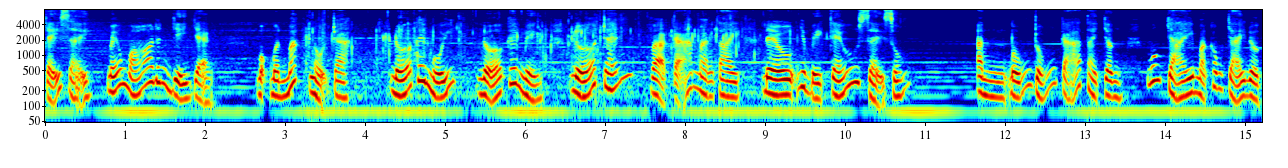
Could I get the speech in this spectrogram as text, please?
chảy xệ, méo mó đến dị dạng. Một bên mắt lồi ra, nửa cái mũi, nửa cái miệng, nửa trán và cả mang tay đều như bị kéo xệ xuống. Anh bỗng rủng cả tay chân, muốn chạy mà không chạy được.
